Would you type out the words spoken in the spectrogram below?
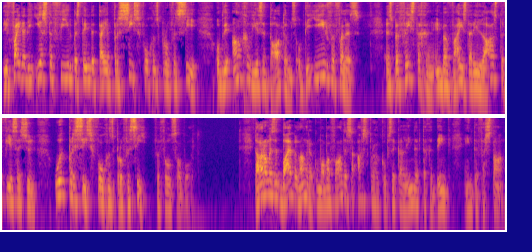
Die feit dat die eerste 4 bestemde tye presies volgens profesie op die aangewese datums op die uur vervul is, is bevestiging en bewys dat die laaste feesseisoen ook presies volgens profesie vervul sal word. Daarom is dit baie belangrik om Abba Vader se afsprake op sy kalender te gedenk en te verstaan.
